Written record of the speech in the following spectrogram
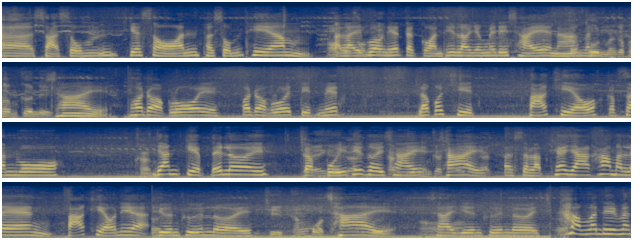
อ่าสะสมเกสรผสมเทียมอ๋อออะไรผสมพวกเทียมเนี้ยแต่ก่อนที่เรายังไม่ได้ใช้อะนะต้นมันทุนมันก็เพิ่มขึ้นอีกใช่ พอดอกโรยพอดอกโรยติดเม็ด แล้วก็ฉีด ฝาเขียวกับซันโว ครับยันเก็บได้เลย กับใช้ไงปุ๋ยที่เคยใช้ทางดินก็ใช้ใช่อย่างนั้นสลับแค่ยาฆ่าแมลงฝาเขียวเนี่ยยืนพื้นเลย ฉีดทั้งหมด ใช่อ๋อ ใช่ยืนพื้นเลยคำว่าดีมัน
